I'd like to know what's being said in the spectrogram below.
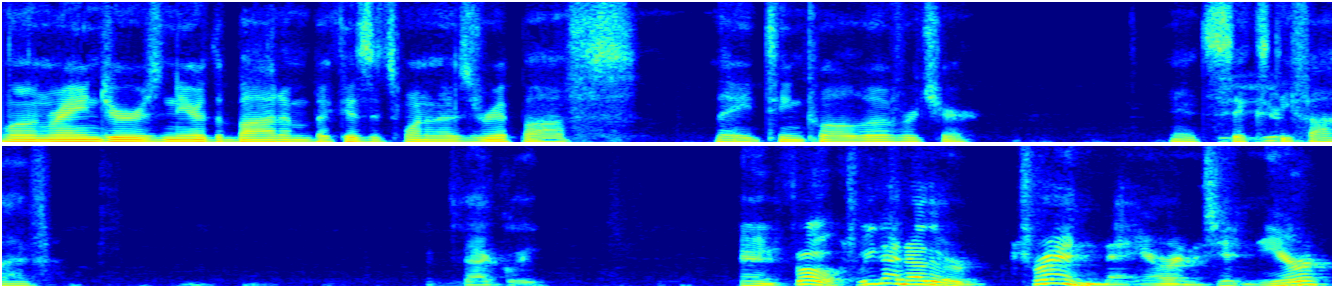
Lone Ranger is near the bottom because it's one of those rip-offs, the 1812 Overture. It's Yep. 65. Exactly. And folks, we got another trend that Aaron is hitting here.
